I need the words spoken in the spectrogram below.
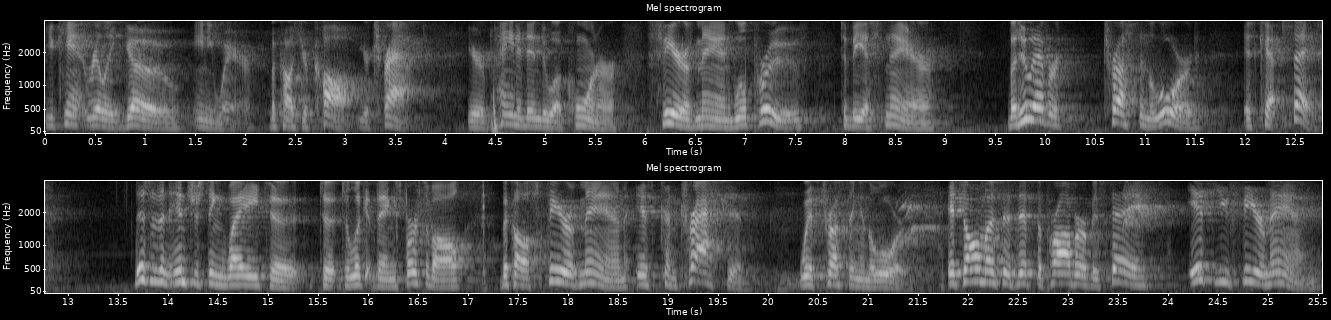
you can't really go anywhere because you're caught, you're trapped, you're painted into a corner. Fear of man will prove to be a snare, but whoever trusts in the Lord is kept safe. This is an interesting way to, to, to look at things. First of all, because fear of man is contrasted with trusting in the Lord. It's almost as if the proverb is saying, if you fear man,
